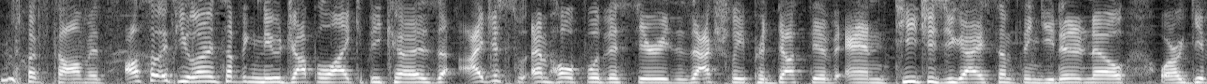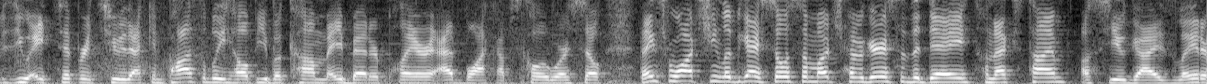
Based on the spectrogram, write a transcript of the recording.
in the comments. Also, if you learned something new, drop a like because I just am hopeful this series is actually productive and teaches you guys something you didn't know or gives you a tip or two that can possibly help you become a better player at Black Ops Cold War. So thanks for watching. Love you guys so, so much. Have a great rest of the day. Till next time, I'll see you guys later.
